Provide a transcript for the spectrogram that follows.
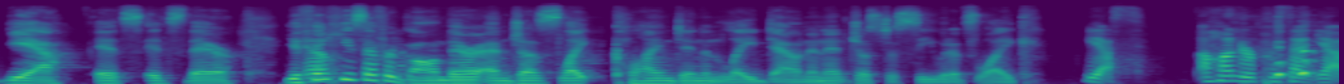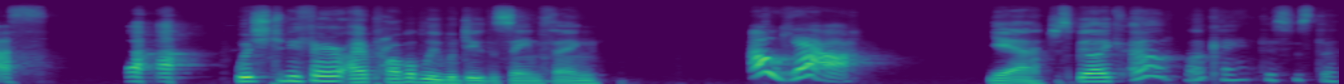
Yeah, it's it's there. You Yep. think he's ever gone there and just like climbed in and laid down in it just to see what it's like? Yes. A hundred percent yes. Which to be fair, I probably would do the same thing. Oh yeah. Yeah, just be like, oh, okay, this is the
